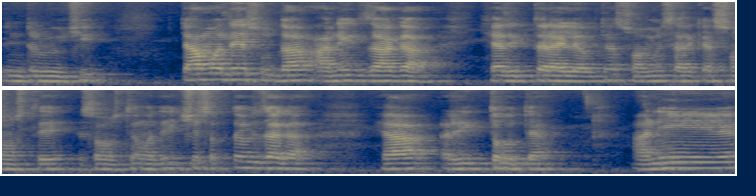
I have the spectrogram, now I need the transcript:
इंटरव्ह्यूची त्यामध्ये सुद्धा अनेक जागा ह्या रिक्त राहिल्या होत्या. स्वामीसारख्या संस्थे संस्थेमध्ये एकशे सत्तावीस जागा ह्या रिक्त होत्या. आणि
